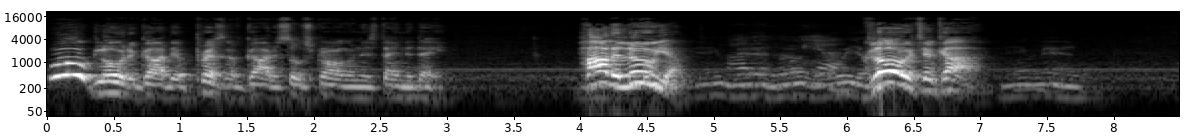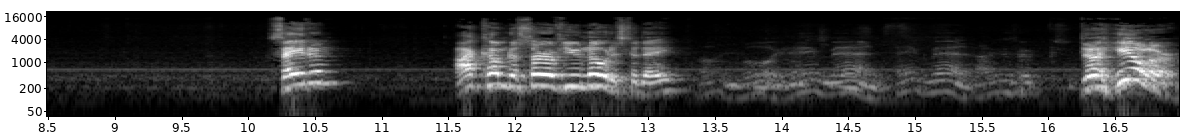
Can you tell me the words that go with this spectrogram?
Woo, glory to God. The presence of God is so strong on this thing today. Hallelujah. Hallelujah. Glory to God. Amen. Satan, I come to serve you notice today. Oh, Amen. Amen. The healer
